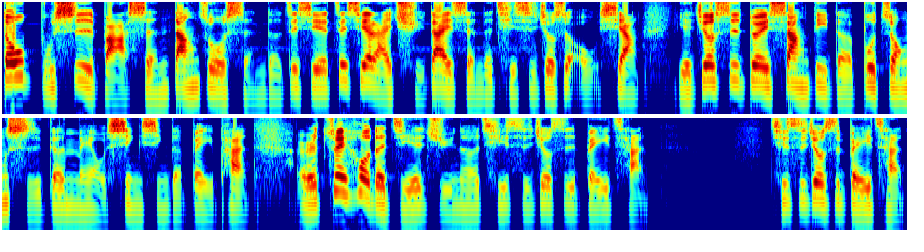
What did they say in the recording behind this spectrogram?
都不是把神当做神的。这些这些来取代神的，其实就是偶像，也就是对上帝的不忠实跟没有信心的背叛。而最后的结局呢，其实就是悲惨。其实就是悲惨。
